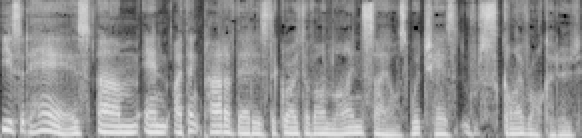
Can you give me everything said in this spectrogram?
Yes, it has. Um, and I think part of that is the growth of online sales, which has skyrocketed.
